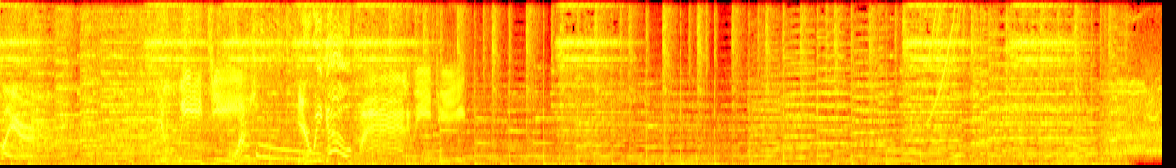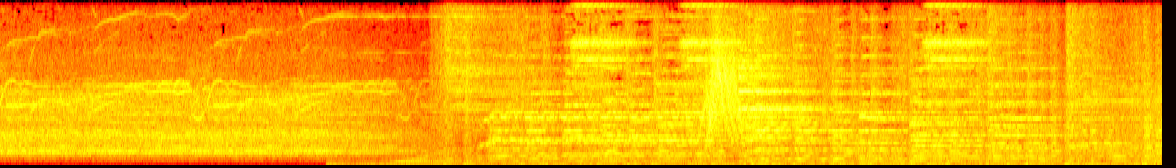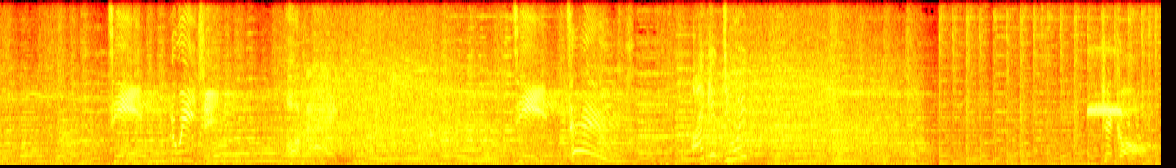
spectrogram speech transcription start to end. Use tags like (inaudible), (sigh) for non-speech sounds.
player, Luigi. Here we go! can do it! Kick off!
